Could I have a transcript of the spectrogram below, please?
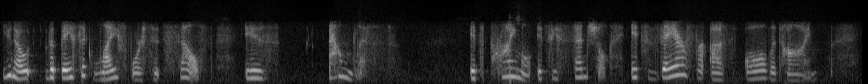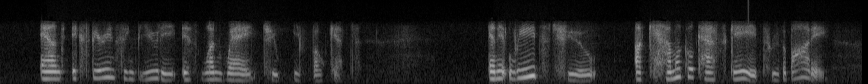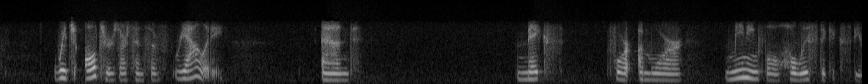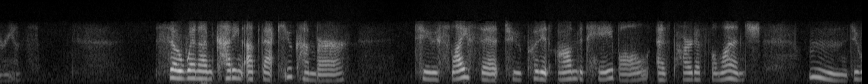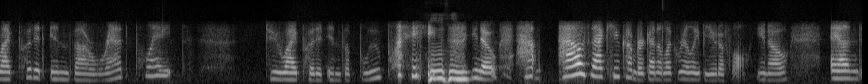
you know, the basic life force itself is boundless. It's primal, it's essential, it's there for us all the time. And experiencing beauty is one way to evoke it. And it leads to a chemical cascade through the body, which alters our sense of reality and makes for a more meaningful, holistic experience. So when I'm cutting up that cucumber to slice it, to put it on the table as part of the lunch, hmm, do I put it in the red plate do I put it in the blue plate? Mm-hmm. you know, how how's that cucumber going to look really beautiful, you know? And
